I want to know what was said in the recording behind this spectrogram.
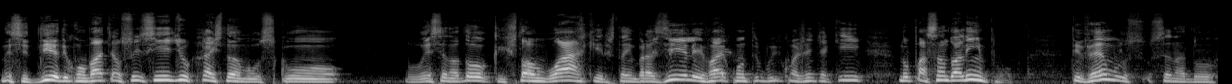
nesse dia de combate ao suicídio. Já estamos com o ex-senador Cristóvão Buarque, ele está em Brasília e vai contribuir com a gente aqui no Passando a Limpo. Tivemos, o senador,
